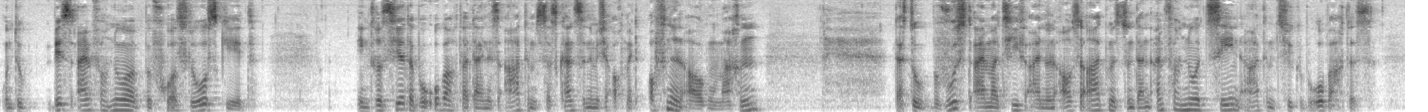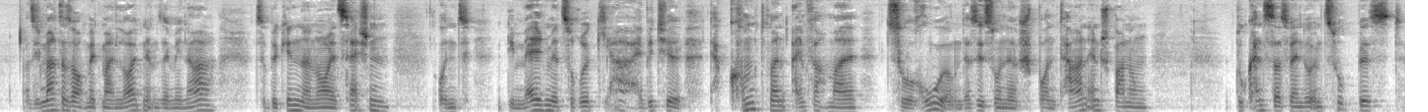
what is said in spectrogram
und du bist einfach nur, bevor es losgeht, interessierter Beobachter deines Atems, das kannst du nämlich auch mit offenen Augen machen, dass du bewusst einmal tief ein- und ausatmest und dann einfach nur zehn Atemzüge beobachtest. Also ich mache das auch mit meinen Leuten im Seminar zu Beginn einer neuen Session und die melden mir zurück, ja, Herr Wittje, da kommt man einfach mal zur Ruhe und das ist so eine Spontanentspannung. Du kannst das, wenn du im Zug bist,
